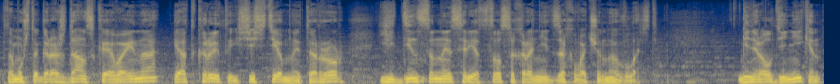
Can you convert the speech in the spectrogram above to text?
потому что гражданская война и открытый системный террор – единственное средство сохранить захваченную власть. Генерал Деникин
